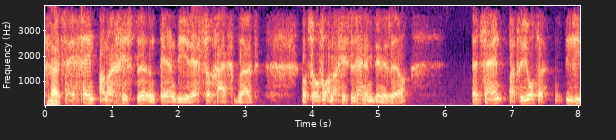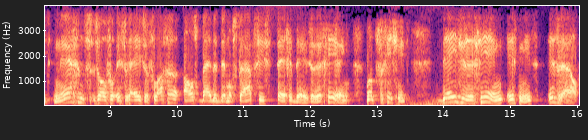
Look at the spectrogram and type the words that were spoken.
Nee. Het zijn geen anarchisten, een term die rechts zo graag gebruikt. Want zoveel anarchisten zijn er niet in Israël. Het zijn patriotten. Je ziet nergens zoveel Israëlische vlaggen als bij de demonstraties tegen deze regering. Want vergis je niet, deze regering is niet Israël.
